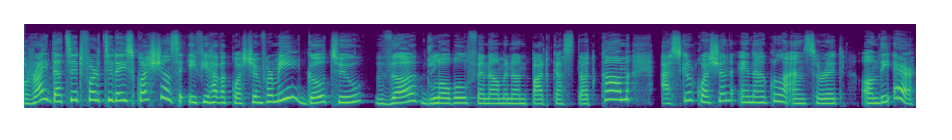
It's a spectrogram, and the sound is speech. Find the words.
All right, that's it for today's questions. If you have a question for me, go to theglobalphenomenonpodcast.com, ask your question, and I will answer it on the air.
